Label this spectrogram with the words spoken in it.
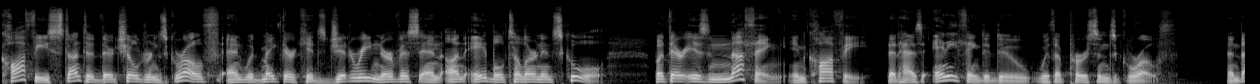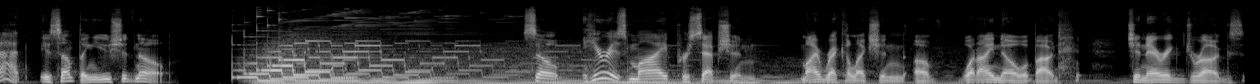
coffee stunted their children's growth and would make their kids jittery, nervous, and unable to learn in school. But there is nothing in coffee that has anything to do with a person's growth. And that is something you should know. So, here is my perception my recollection of what I know about generic drugs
